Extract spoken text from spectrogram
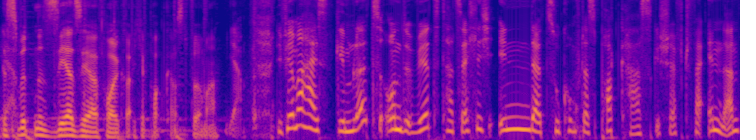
Es wird eine sehr, sehr erfolgreiche Podcast-Firma. Ja, die Firma heißt Gimlet und wird tatsächlich in der Zukunft das Podcast-Geschäft verändern,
